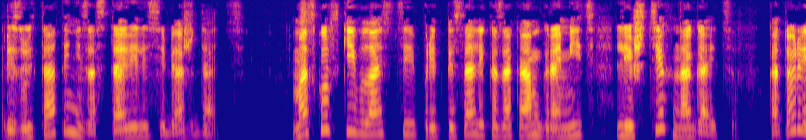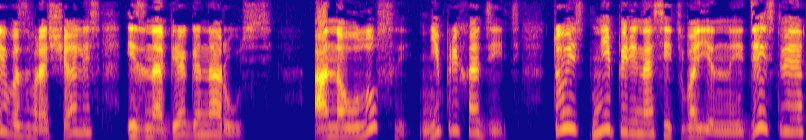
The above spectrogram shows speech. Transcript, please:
Результаты не заставили себя ждать. Московские власти предписали казакам громить лишь тех нагайцев, которые возвращались из набега на Русь, а на улусы не приходить, то есть не переносить военные действия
